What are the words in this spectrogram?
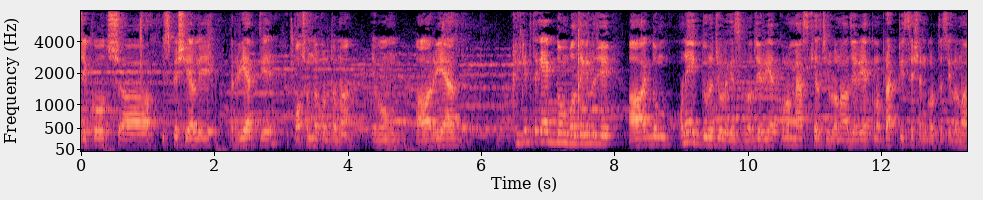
যে কোচ স্পেশালি রিয়াদকে পছন্দ করতো না এবং রিয়াদ ক্রিকেট থেকে একদম বলতে গেলে যে একদম অনেক দূরে চলে গেছিল, যে রিয়াদ কোনো ম্যাচ খেলছিল না, যে রিয়াদ কোনো প্র্যাকটিস সেশন করতেছিল না।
